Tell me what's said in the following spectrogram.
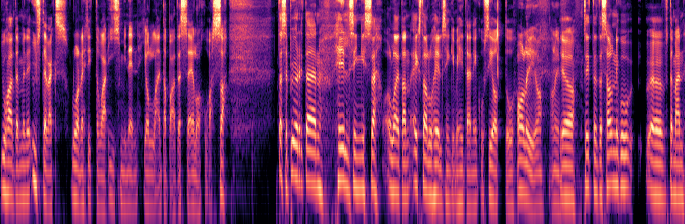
Juhan tämmöinen ystäväksi luonnehdittava ihminen jollain tapaa tässä elokuvassa. Tässä pyöritään Helsingissä, oletan, eikö tämä ollut Helsinki, mihin tämä niinku sijoittuu? Oli joo, oli. Joo, sitten tässä on niinku, ö, tämän...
